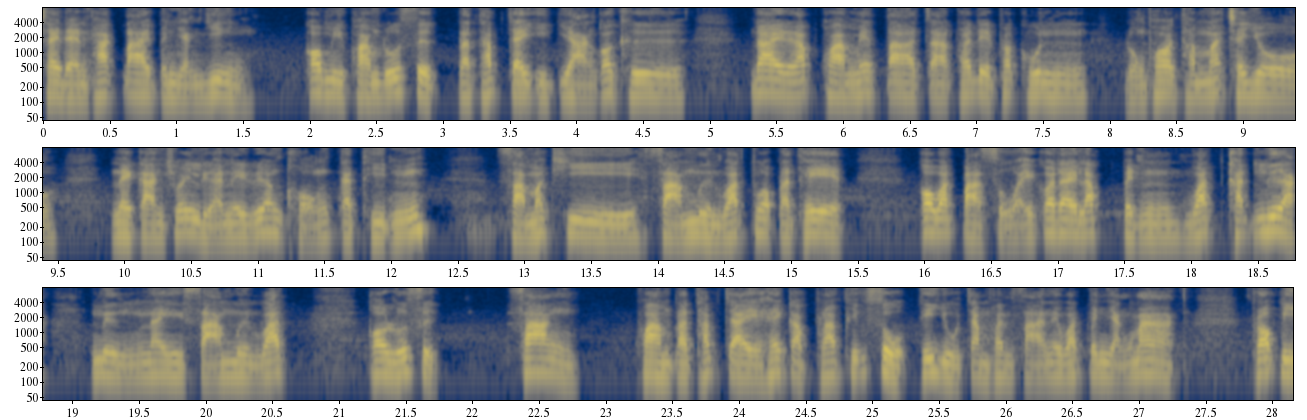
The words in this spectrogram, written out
ชายแดนภาคใต้เป็นอย่างยิ่ง ก็มีความรู้สึกประทับใจอีกอย่างก็คือ ได้รับความเมตตาจากพระเดชพระคุณ หลวงพ่อธรรมชโย ในการช่วยเหลือในเรื่องของกฐิน สามัคคีสามหมื่นวัดทั่วประเทศ ก็วัดป่าสวยก็ได้รับเป็นวัดคัดเลือกหนึ่งในสามหมื่นวัด ก็รู้สึกสร้างความประทับใจให้กับพระภิกษุที่อยู่จำพรรษาในวัดเป็นอย่างมาก เพราะปี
